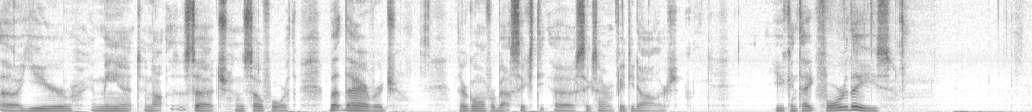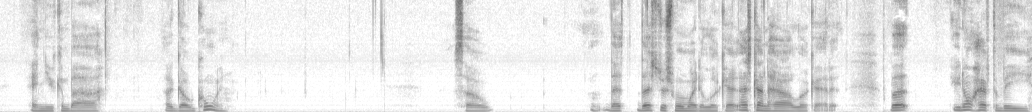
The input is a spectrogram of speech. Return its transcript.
uh, year, mint, and such and so forth, but the average they're going for about 60 uh, $650 you can take four of these and you can buy a gold coin. So that that's just one way to look at it. That's kind of how I look at it. But you don't have to be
